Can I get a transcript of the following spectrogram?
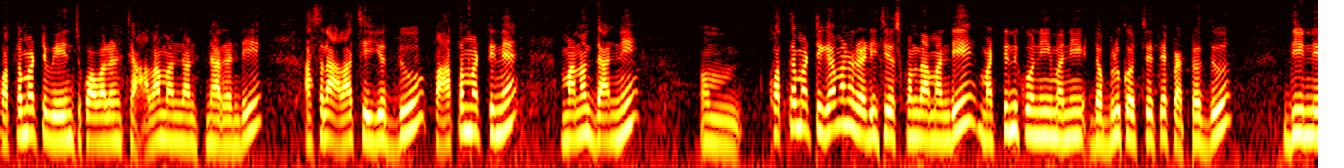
కొత్త మట్టి వేయించుకోవాలని చాలామంది అంటున్నారండి. అసలు అలా చెయ్యొద్దు. పాత మట్టినే మనం దాన్ని కొత్త మట్టిగా మనం రెడీ చేసుకుందామండి. మట్టిని కొనిమని డబ్బులు ఖర్చు అయితే పెట్టొద్దు. దీన్ని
